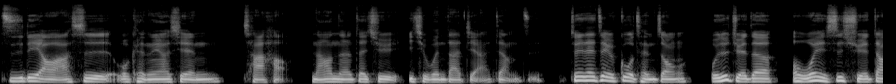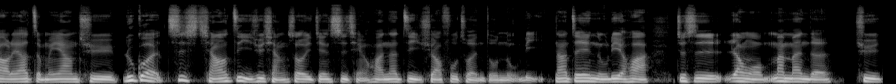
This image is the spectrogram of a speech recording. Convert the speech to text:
资料啊，是我可能要先查好，然后呢再去一起问大家这样子。所以在这个过程中，我就觉得哦，我也是学到了要怎么样去。如果是想要自己去享受一件事情的话，那自己需要付出很多努力。那这些努力的话，就是让我慢慢的去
